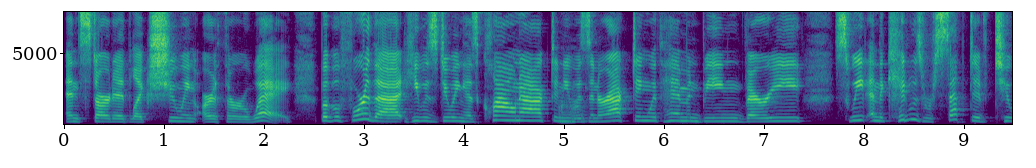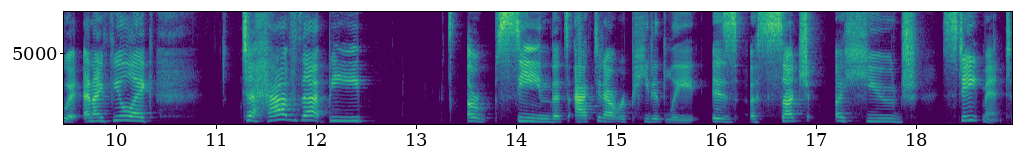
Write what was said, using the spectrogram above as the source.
and started like shooing Arthur away. But before that, he was doing his clown act and he uh-huh. was interacting with him and being very sweet, and the kid was receptive to it. And I feel like to have that be a scene that's acted out repeatedly is a, such a huge statement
